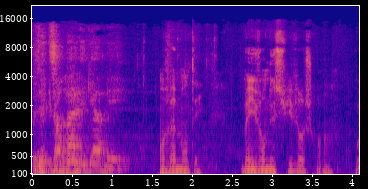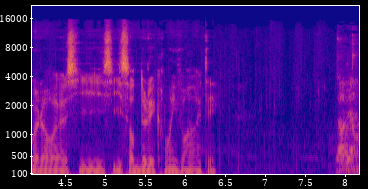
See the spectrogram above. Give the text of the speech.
Vous êtes les gars, mais. On va monter. Mais ils vont nous suivre, je crois. Ou alors, euh, si- s'ils sortent de l'écran, ils vont arrêter. Ah, bien.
